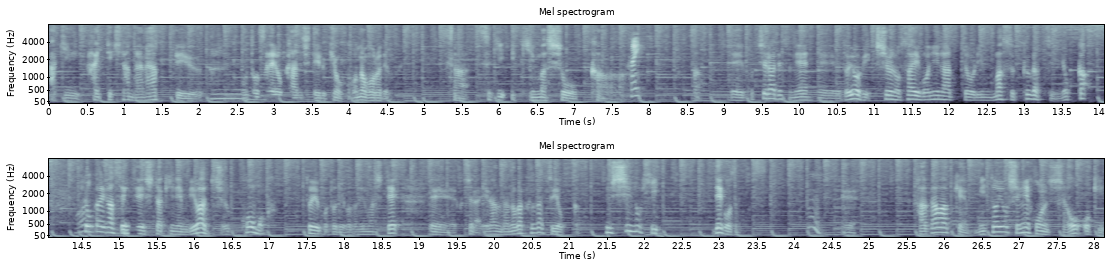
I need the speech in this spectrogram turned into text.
秋入ってきたんだなっていううん訪れを感じている今日この頃でございます。さあ、次行きましょうか。はいさあ、えーこちらですね、えー土曜日、週の最後になっております、9月4日。協会が制定した記念日は10項目ということでございまして、えーこちら選んだのが9月4日、牛の日でございます。香川県三豊市に本社を置き、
